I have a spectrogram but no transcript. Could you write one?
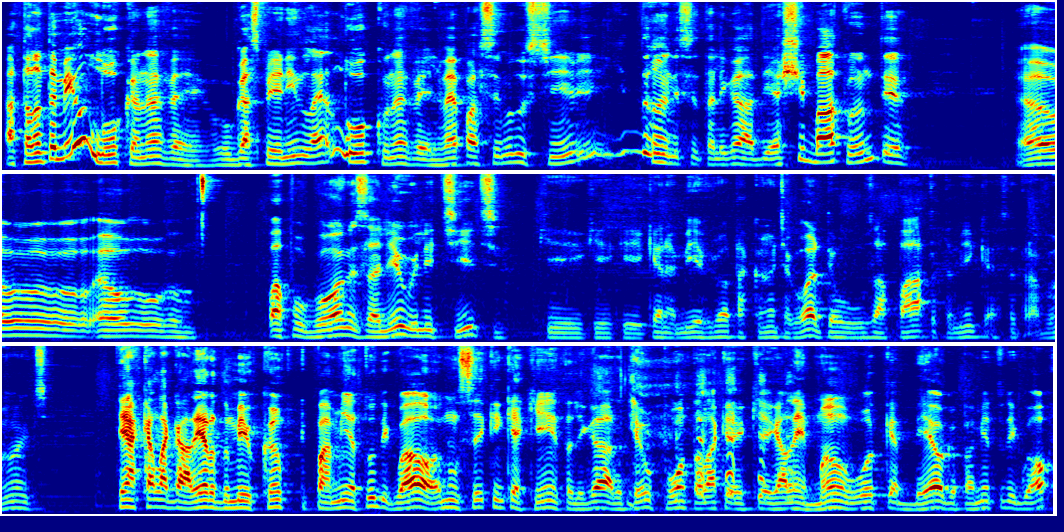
Atalanta é meio louca, né, velho? O Gasperini lá é louco, né, velho? Ele vai pra cima dos times e dane-se, tá ligado? E é chibato o ano inteiro. É o. É o. Papo Gomes ali, o Ilitite, que, que, que, era meio, virou atacante agora. Tem o Zapata também, que é centroavante. Tem aquela galera do meio campo que pra mim é tudo igual. Eu não sei quem que é quem, tá ligado? Tem o ponta lá que é, que é alemão, o outro que é belga, pra mim é tudo igual.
